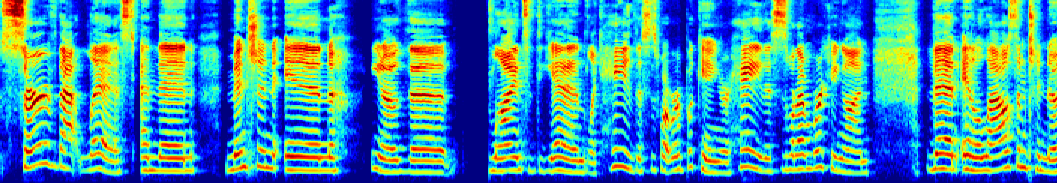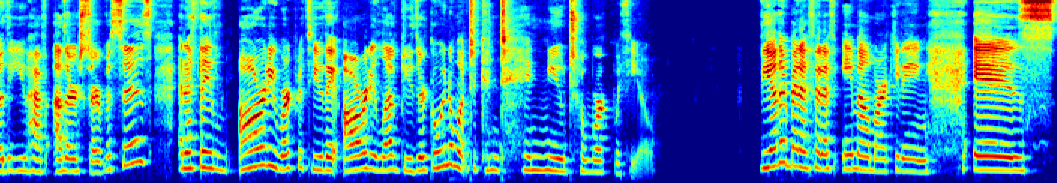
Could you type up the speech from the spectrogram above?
serve that list and then mention in, you know, the lines at the end like hey this is what we're booking or hey this is what i'm working on then it allows them to know that you have other services and if they already worked with you they already loved you they're going to want to continue to work with you the other benefit of email marketing is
